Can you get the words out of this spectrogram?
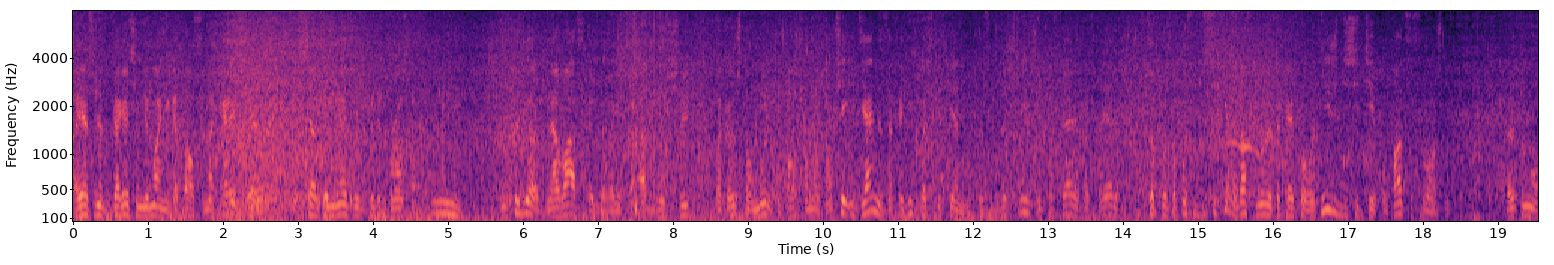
А я сегодня в горячем лимане катался на кайте, и для меня здесь будет просто... Ну что делать? Для вас, как говорится, от души покажу, что в море купаться можно. Вообще идеально заходить постепенно. То есть вы зашли, чуть постояли, постояли. Все, просто после 10 вода становится кайфово. Вот ниже 10 купаться сложно. Поэтому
